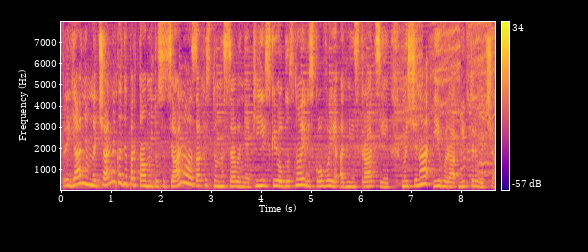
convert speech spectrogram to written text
Сприянням начальника департаменту соціального захисту населення Київської обласної військової адміністрації Мещина Ігора Вікторовича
